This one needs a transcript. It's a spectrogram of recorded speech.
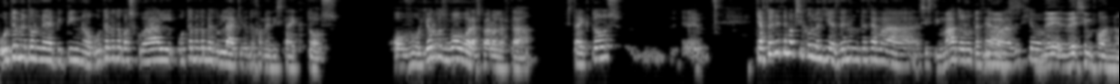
ούτε με τον ε, Πιτίνο, ούτε με τον Πασκουάλ, ούτε με τον Πεδουλάκη δεν το είχαμε δει στα εκτός. Ο, Βο- Γιώργος Βόβορας παρόλα αυτά, στα εκτός. Ε, και αυτό είναι θέμα ψυχολογίας, δεν είναι ούτε θέμα συστημάτων, ούτε θέμα Εντάξει, τέτοιο. Δεν δεν συμφωνώ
